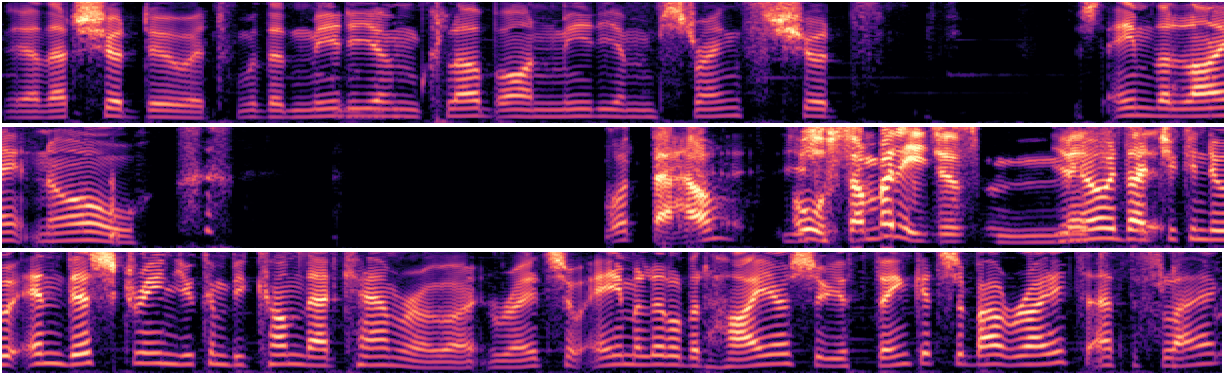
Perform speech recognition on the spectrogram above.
Yeah, that should do it. With a medium mm-hmm. club on medium strength, should just aim the line. No, What the hell? Uh, you Oh, somebody just you know that it. you can do in this screen. You can become that camera, right? So aim a little bit higher, so you think it's about right at the flag,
